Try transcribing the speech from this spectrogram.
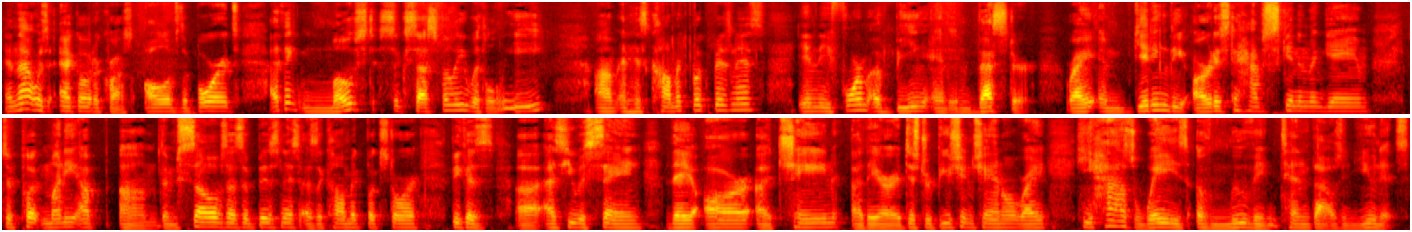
And that was echoed across all of the boards. I think most successfully with Lee um, and his comic book business in the form of being an investor, right? And getting the artist to have skin in the game, to put money up um, themselves as a business, as a comic book store, because uh, as he was saying, they are a chain, uh, they are a distribution channel, right? He has ways of moving 10,000 units,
